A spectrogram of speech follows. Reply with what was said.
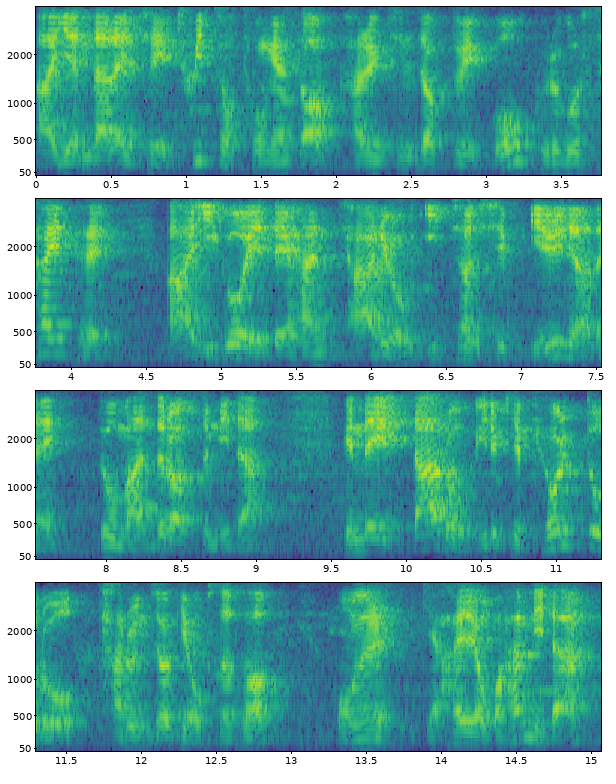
아, 옛날에 제 트위터 통해서 가르친 적도 있고 그리고 사이트에 아, 이거에 대한 자료 2011년에 또 만들었습니다. 근데 따로 이렇게 별도로 다룬 적이 없어서 오늘 이렇게 하려고 합니다.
